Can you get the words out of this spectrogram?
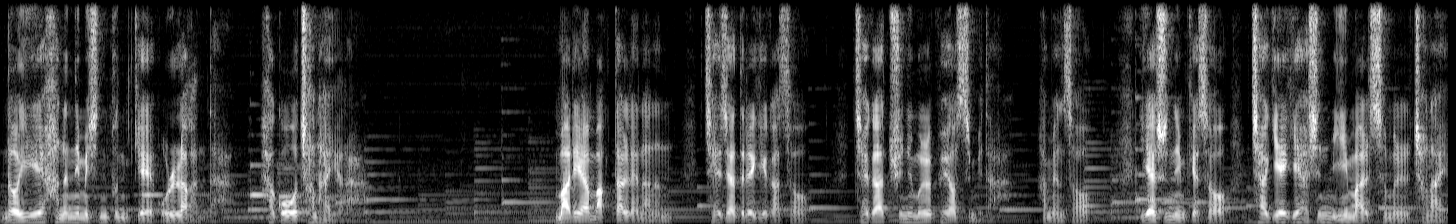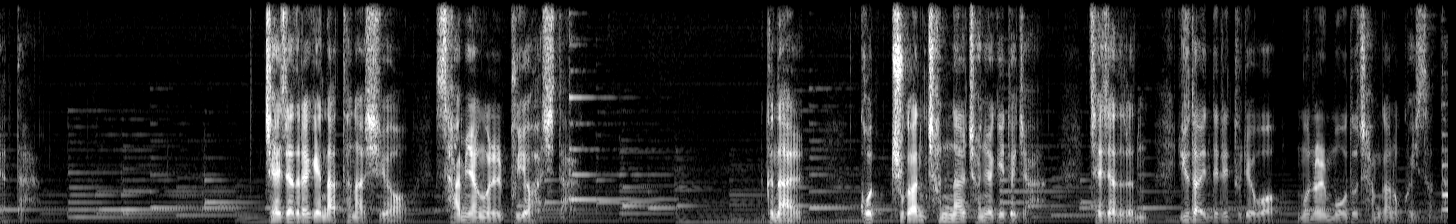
너희의 하느님이신 분께 올라간다 하고 전하여라. 마리아 막달레나는 제자들에게 가서 제가 주님을 배웠습니다 하면서 예수님께서 자기에게 하신 이 말씀을 전하였다. 제자들에게 나타나시어 사명을 부여하시다. 그날 곧 주간 첫날 저녁이 되자 제자들은 유다인들이 두려워 문을 모두 잠가 놓고 있었다.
